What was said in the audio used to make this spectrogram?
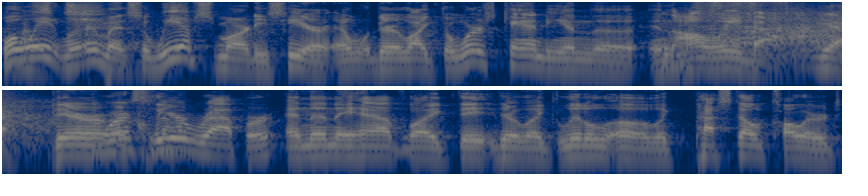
Well, wait, wait a minute. So we have Smarties here, and they're like the worst candy in the in the Halloween bag. Yeah. They're The a clear ha- wrapper, and then they have like they they're like little uh, like pastel colored.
